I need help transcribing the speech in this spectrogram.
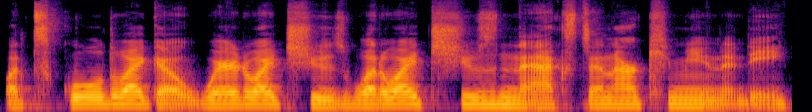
What school do I go? Where do I choose? What do I choose next in our community?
